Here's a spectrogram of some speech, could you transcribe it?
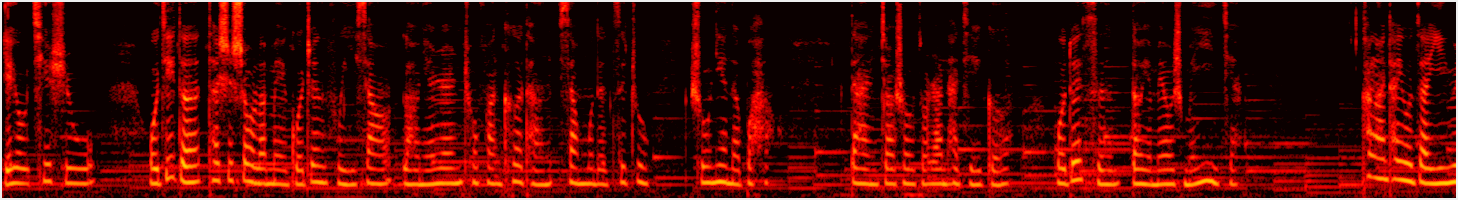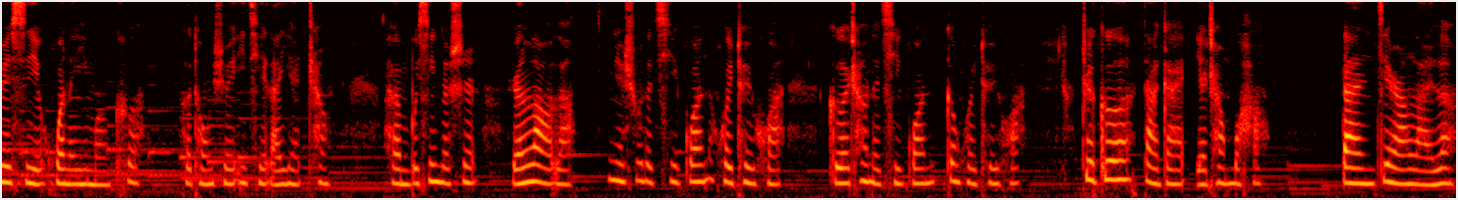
也有七十五。我记得他是受了美国政府一项老年人重返课堂项目的资助，书念得不好，但教授总让他及格，我对此倒也没有什么意见。看来他又在音乐系混了一门课，和同学一起来演唱。很不幸的是，人老了，念书的器官会退化，歌唱的器官更会退化，这歌大概也唱不好。但既然来了，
